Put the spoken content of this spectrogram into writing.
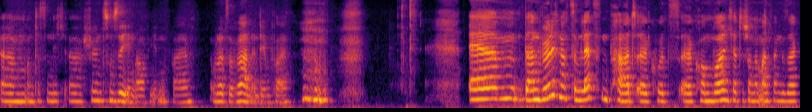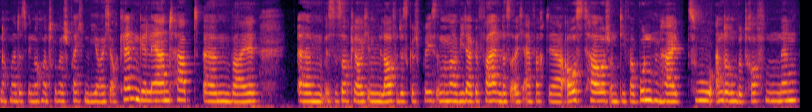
Ähm, und das finde ich äh, schön zu sehen auf jeden Fall. Oder zu hören in dem Fall. Ähm, dann würde ich noch zum letzten Part äh, kurz äh, kommen wollen. Ich hatte schon am Anfang gesagt, nochmal, dass wir nochmal drüber sprechen, wie ihr euch auch kennengelernt habt, ähm, weil ähm, ist auch, glaube ich, im Laufe des Gesprächs immer mal wieder gefallen, dass euch einfach der Austausch und die Verbundenheit zu anderen Betroffenen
